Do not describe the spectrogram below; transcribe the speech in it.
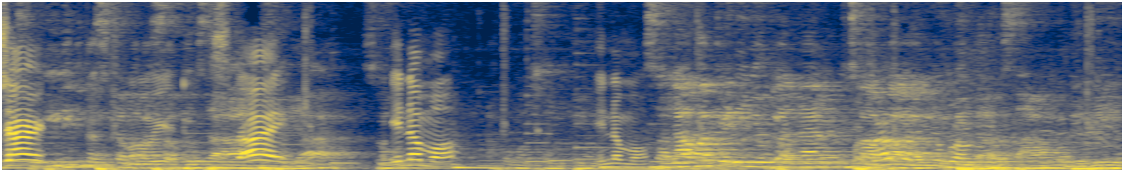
Shark. Stay. Inom mo? Inom mo? Salamat kay ninyo kanan sa pag-ibigay sa amo diri.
